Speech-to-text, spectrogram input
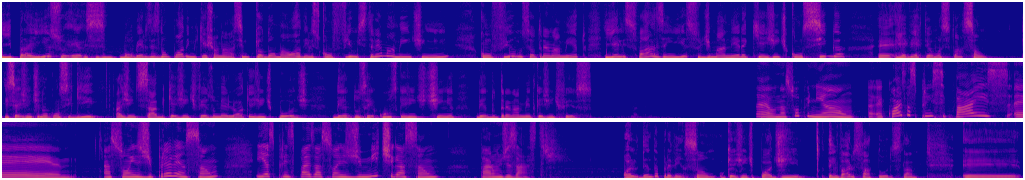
E para isso, eu, esses bombeiros eles não podem me questionar. Assim que eu dou uma ordem, eles confiam extremamente em mim, confiam no seu treinamento e eles fazem isso de maneira que a gente consiga é, reverter uma situação. E se a gente não conseguir, a gente sabe que a gente fez o melhor que a gente pôde dentro dos recursos que a gente tinha, dentro do treinamento que a gente fez. Léo, na sua opinião, é, quais as principais é, ações de prevenção e as principais ações de mitigação para um desastre? Olha, dentro da prevenção, o que a gente pode. Tem vários fatores, tá? É...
